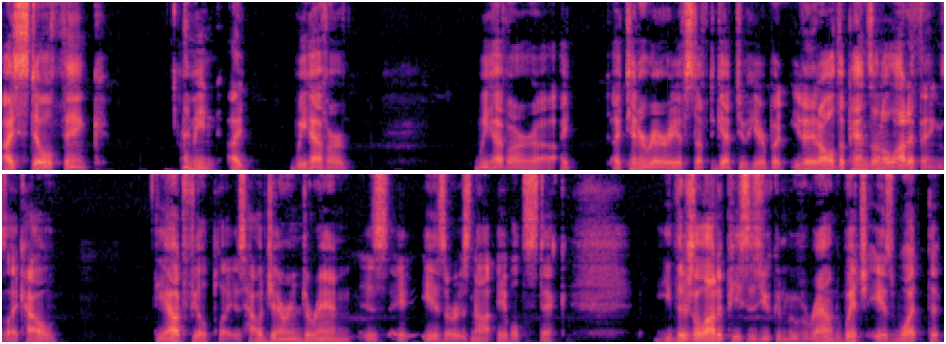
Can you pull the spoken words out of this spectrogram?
I still think. I mean, I we have our we have our uh, I itinerary of stuff to get to here, but you know, it all depends on a lot of things, like how the outfield plays, how Jarren Duran is is or is not able to stick. There's a lot of pieces you can move around, which is what the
